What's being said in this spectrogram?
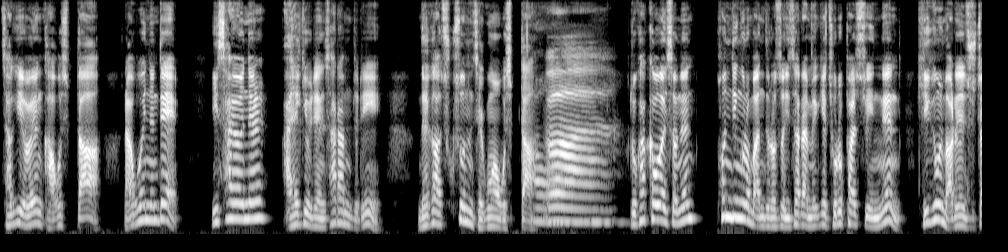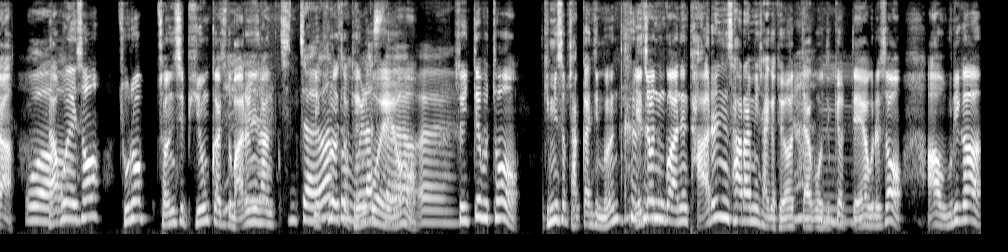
자기 여행 가고 싶다라고 했는데 이 사연을 알게 된 사람들이 내가 숙소는 제공하고 싶다. 어. 와. 그리고 카카오에서는 펀딩으로 만들어서 이 사람에게 졸업할 수 있는 기금을 마련해 주자라고. 해서 졸업 전시 비용까지도 마련을 한 진짜요? 이 프로젝트가 된 몰랐어요. 거예요. 예. 그래서 이때부터 김민섭 작가님은 예전과는 다른 사람이 자기가 되었다고 음. 느꼈대요. 그래서 아 우리가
